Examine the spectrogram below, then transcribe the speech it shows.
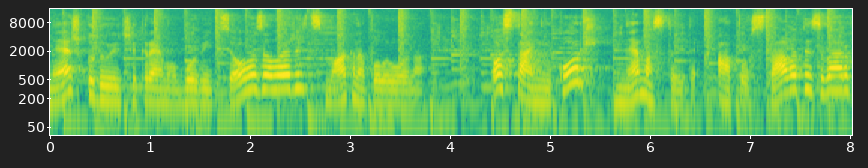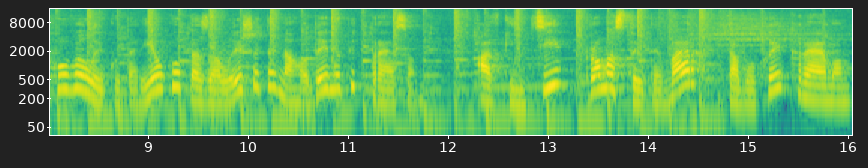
не шкодуючи крему, бо від цього залежить смак Наполеона. Останній корж не мастити, а поставити зверху велику тарілку та залишити на годину під пресом. А в кінці промастити верх та боки кремом,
